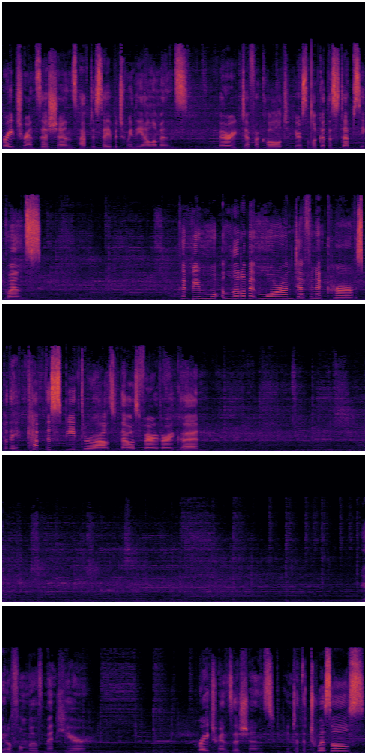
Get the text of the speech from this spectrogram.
Great transitions, have to say, between the elements. Very difficult. Here's a look at the step sequence. Could be a little bit more on definite curves, but they kept the speed throughout, so that was very, very good. Beautiful movement here. Great transitions into the twizzles.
